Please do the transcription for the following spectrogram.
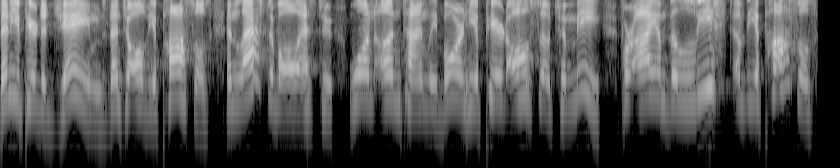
Then he appeared to James, then to all the apostles, and last of all, as to one untimely born, he appeared also to me, for I am the least of the apostles.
